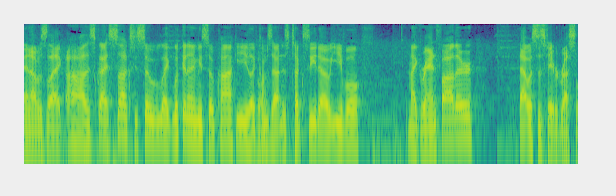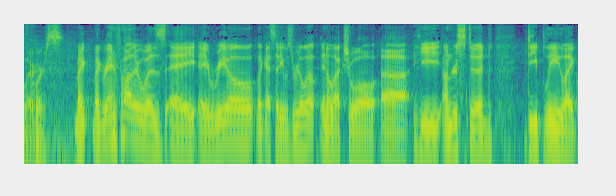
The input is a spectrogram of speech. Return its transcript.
And I was like, "Oh, this guy sucks. He's so like look at him. He's so cocky. Like comes out in his tuxedo, evil." My grandfather, that was his favorite wrestler. Of course. My, my grandfather was a, a real, like I said, he was real intellectual. Uh, he understood deeply like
